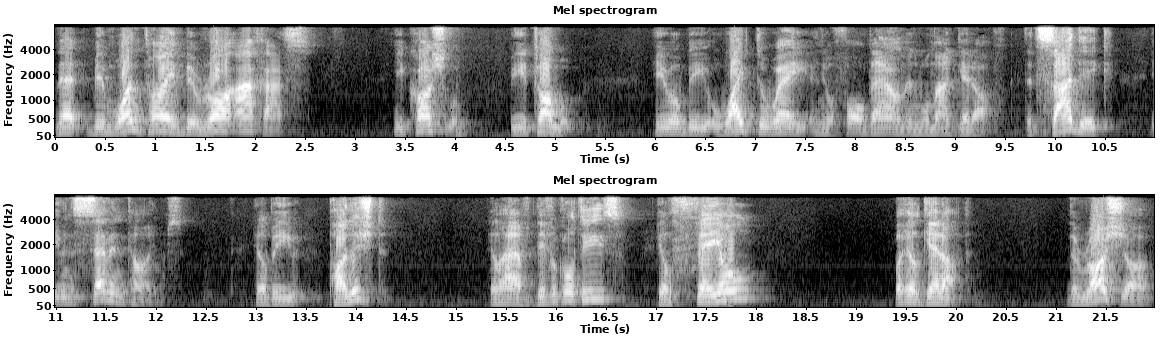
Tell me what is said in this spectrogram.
that bim one time bira achas, yikoshlu, v'yitamu, he will be wiped away and he'll fall down and will not get up. The tzaddik, even seven times, he'll be punished, he'll have difficulties, he'll fail, but he'll get up. The Rasha,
